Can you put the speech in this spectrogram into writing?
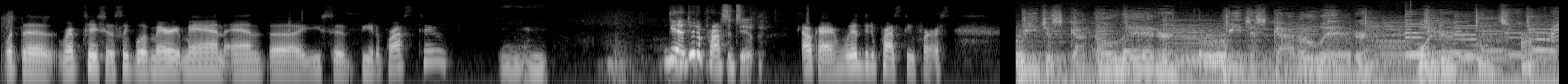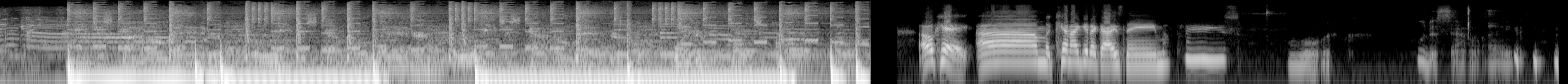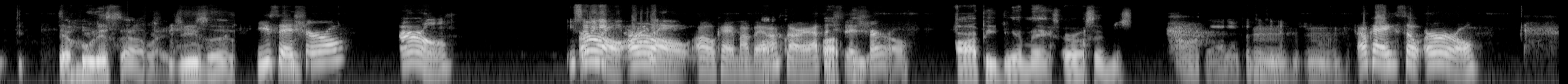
with the reputation of sleeping with married man and the used to be a prostitute. Mm-hmm. Yeah, do the prostitute. Okay, we'll do the prostitute first. We just got a letter. We just got a letter. Wonder who it's from. Okay. Um, can I get a guy's name, please? Lord. Who does sound like? Said, Who this sound like? Jesus. You said Cheryl. Earl. You said Earl. we Earl. Oh, okay, my bad. I'm sorry. I thought you said RP. Cheryl. RP DMX, Earl Simmons. Oh, okay, I didn't put the. Mm, mm. Okay, so Earl.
